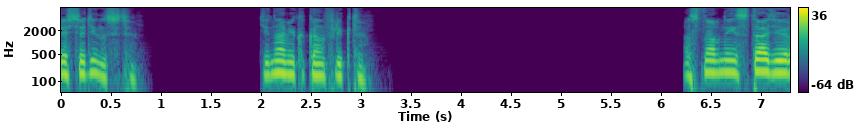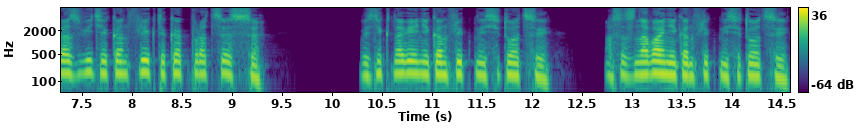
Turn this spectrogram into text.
Часть одиннадцатая. Динамика конфликта. Основные стадии развития конфликта как процесса. Возникновение конфликтной ситуации. Осознавание конфликтной ситуации.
